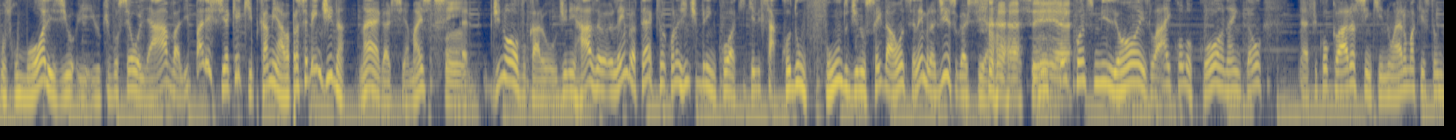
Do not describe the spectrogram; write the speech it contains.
os rumores e, e, e, o que você olhava ali parecia que a equipe caminhava para ser vendida, né, Garcia? Mas, é, de novo, cara, o Dini Haas, eu lembro até que quando a gente brincou aqui que ele sacou de um fundo de não sei da onde, você lembra disso, Garcia? Sim, não sei é. quantos milhões lá e colocou, né? Então, é, ficou claro assim que não era uma questão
